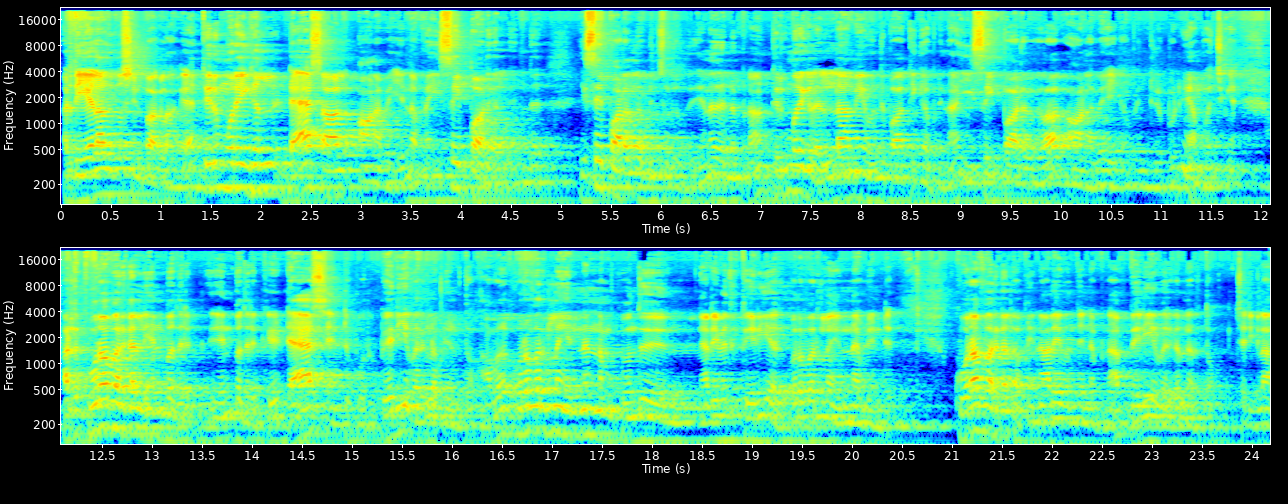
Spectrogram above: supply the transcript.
அடுத்து ஏழாவது கொஸ்டின் பார்க்கலாங்க. திருமுறைகள் டேஸ் ஆல் ஆனவை. என்ன அப்படின்னா இசைப்பாடுகள் இந்த இசைப்பாடல் அப்படின்னு சொல்லுது என்னது என்ன அப்படின்னா திருமுறைகள் எல்லாமே வந்து பார்த்தீங்க அப்படின்னா இசைப்பாடல்களால் ஆனவை அப்படின்ற போட்டு ஞாபகம் வச்சுங்க. அடுத்து குறவர்கள் என்பதற்கு என்பதற்கு டேஸ் என்று பொருள். பெரியவர்கள் அப்படின்னு அர்த்தம். அவர் குறவர்கள்லாம் என்னன்னு நமக்கு வந்து நிறைய பேருக்கு தெரியாது. குறவர்கள்லாம் என்ன அப்படின்ட்டு. குறவர்கள் அப்படின்னாலே வந்து என்ன அப்படின்னா பெரியவர்கள் அர்த்தம். சரிங்களா?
